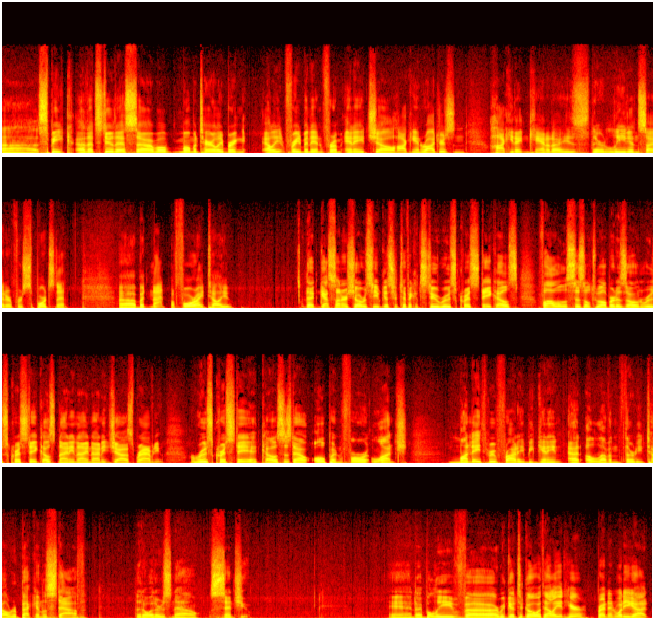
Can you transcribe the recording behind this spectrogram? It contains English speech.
uh, speak. Uh, let's do this. Uh, we'll momentarily bring Elliot Friedman in from NHL Hockey and Rogers and Hockey Night in Canada. He's their lead insider for Sportsnet. Uh, but not before I tell you that guests on our show receive gift certificates to Ruth's Chris Steakhouse. Follow the sizzle to Alberta's own Ruth's Chris Steakhouse, 9990 Jasper Avenue. Ruth's Chris Steakhouse is now open for lunch Monday through Friday, beginning at 11:30. Tell Rebecca and the staff that Oilers now sent you. And I believe, uh, are we good to go with Elliot here? Brendan, what do you got?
